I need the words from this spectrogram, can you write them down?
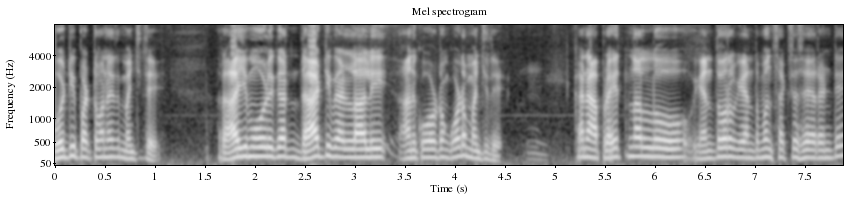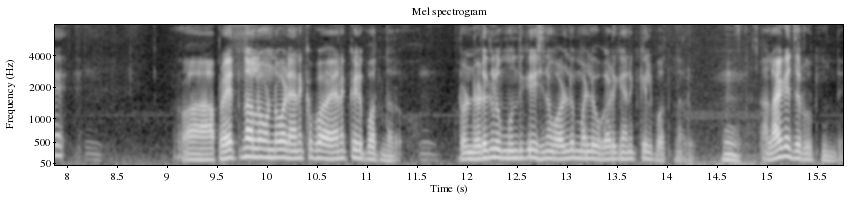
పోటీ పట్టడం అనేది మంచిదే. రాజమౌళి గారిని దాటి వెళ్ళాలి అనుకోవడం కూడా మంచిదే. కానీ ఆ ప్రయత్నాల్లో ఎంతవరకు ఎంతమంది సక్సెస్ అయ్యారంటే ఆ ప్రయత్నాల్లో ఉన్నవాళ్ళు వెనక వెనక్కి వెళ్ళిపోతున్నారు. రెండు అడుగులు ముందుకు వేసిన వాళ్ళు మళ్ళీ ఒక అడుగు వెనక్కి వెళ్ళిపోతున్నారు. అలాగే జరుగుతుంది.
